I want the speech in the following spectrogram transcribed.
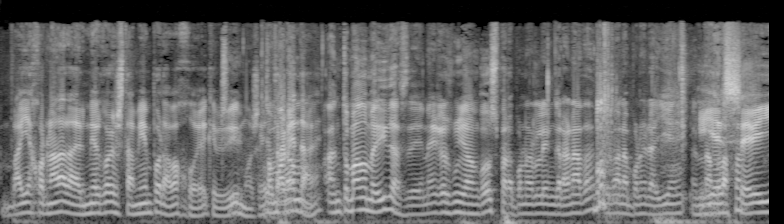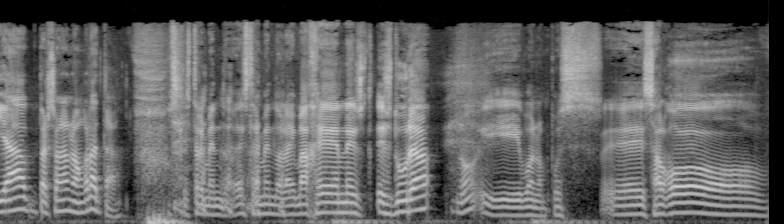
vaya jornada la del miércoles también por abajo, que vivimos. Han tomado medidas de Nigel Gos para ponerle en Granada, que van a poner allí en, y en Sevilla, persona no grata. Es, tremendo, es tremendo. La imagen es, es, dura, ¿no? Y bueno, pues es algo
